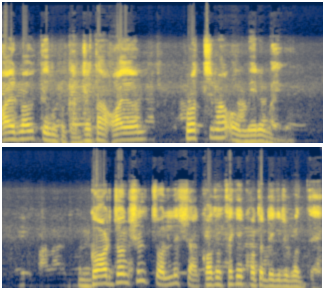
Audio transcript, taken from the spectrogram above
অয়নবায়ু তিন প্রকার, যথা অয়ন পশ্চিমা ও মেরুবায়ু। গর্জনশীল চল্লিশা কত থেকে কত ডিগ্রির মধ্যে?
